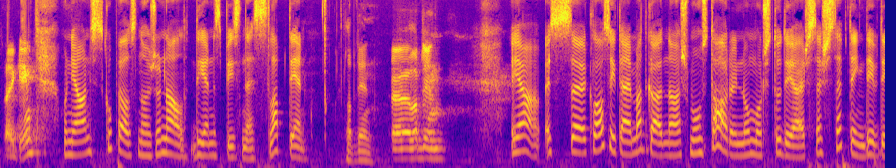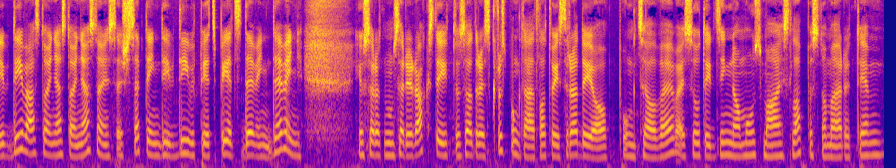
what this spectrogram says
Sveiki! Un Jānis Kupels no žurnāla Dienas biznesa. Labdien! Labdien! Uh, labdien! Jā, es klausītājiem atgādināšu, mūsu tāruņa numurs studijā ir 6722, 888, 672, 559, Jūs varat mums arī rakstīt uz adresi kruspunktā Latvijas radio.lv vai sūtīt ziņu no mūsu mājaslapas. Tomēr tiem,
